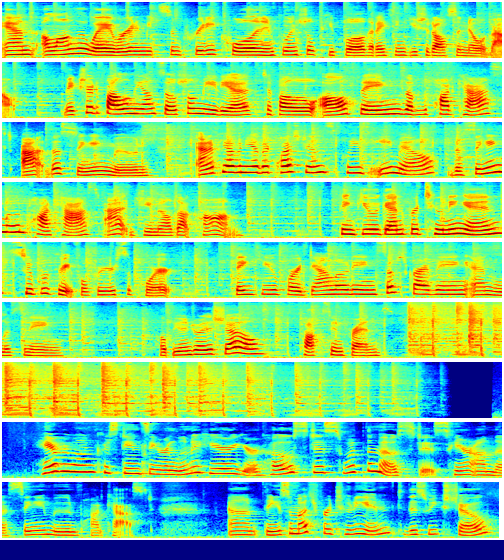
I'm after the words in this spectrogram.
And along the way, we're going to meet some pretty cool and influential people that I think you should also know about. Make sure to follow me on social media to follow all things of the podcast at the Singing Moon. And if you have any other questions, please email the Singing Moon Podcast at gmail.com. Thank you again for tuning in. Super grateful for your support. Thank you for downloading, subscribing, and listening. Hope you enjoy the show. Talk soon, friends. Hey everyone, Christine Singer Luna here, your hostess with the mostest here on the Singing Moon podcast. Um, thank you so much for tuning in to this week's show.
